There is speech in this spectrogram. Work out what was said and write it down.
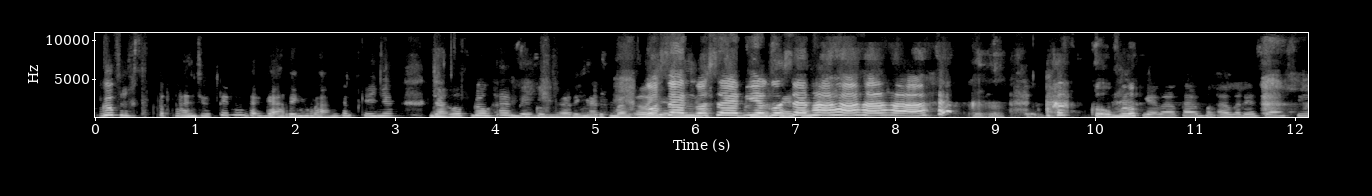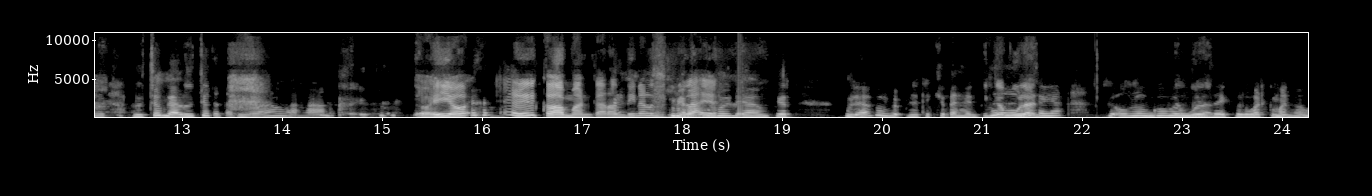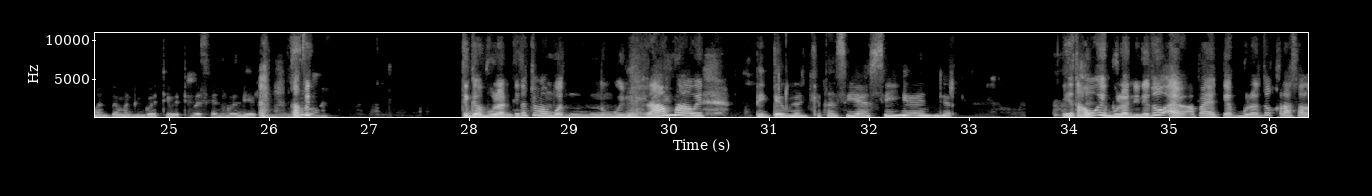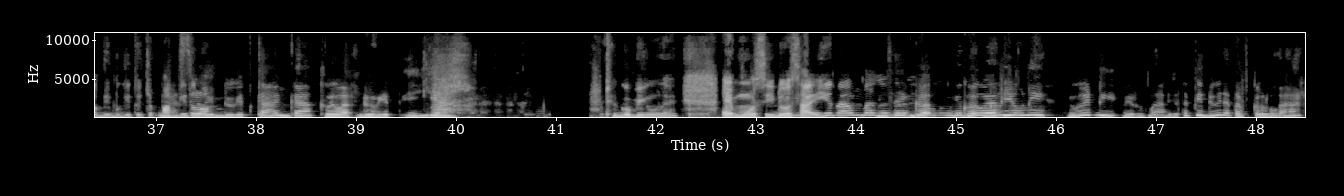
gue belum sempet lanjutin udah garing banget kayaknya. Jawab dong, Han, bego garing-garing banget. Oh, iya, Gosen bener. Gosen iya Gosen. Gosen hahaha Goblok gak apa-apa mengapresiasi. Lucu gak lucu tetap ngelawak. oh iya ini kelamaan karantina lu gila ya Gue udah hampir udah apa berarti kita? Tiga bulan. Kayak ya Allah gue belum biasa keluar ke mana-mana temen gue tiba-tiba sekarang gue di rumah Tapi- doang. tiga bulan kita cuma buat nungguin drama wit tiga bulan kita sia-sia anjir. Ya tahu eh bulan ini tuh eh apa ya tiap bulan tuh kerasa lebih begitu cepat gitu loh. Ngasilin duit kagak keluar duit iya. Aduh gue bingung lah emosi dosa iya nambah ngomong gitu gue kan. bingung nih gue di di rumah aja tapi duit tetap keluar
